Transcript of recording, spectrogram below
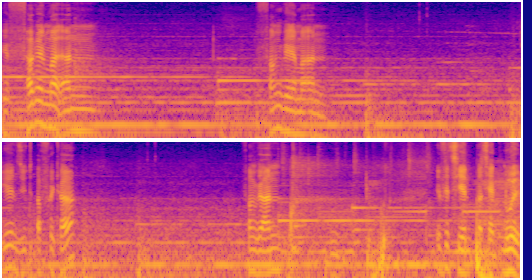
Wir fangen mal an fangen wir mal an. Hier in Südafrika. Fangen wir an. Infizieren Patient 0.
